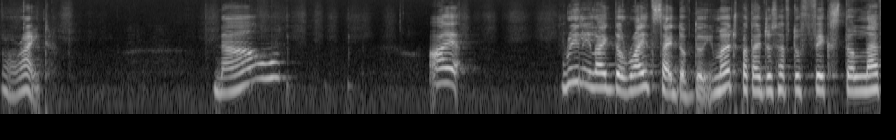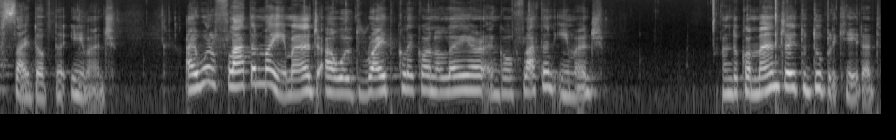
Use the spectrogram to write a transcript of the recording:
All right. Now, I really like the right side of the image, but I just have to fix the left side of the image. I will flatten my image. I will right click on a layer and go flatten image and the command J to duplicate it.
